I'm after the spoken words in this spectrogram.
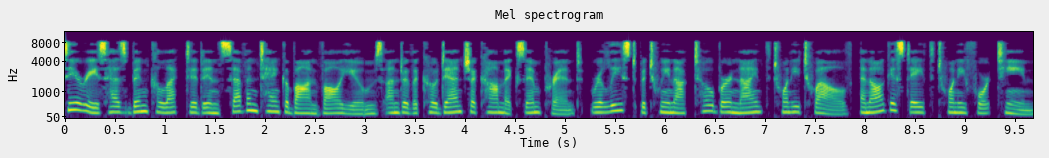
series has been collected in seven tankobon volumes under the Kodansha Comics imprint, released between October 9, 2012, and August 8, 2014.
